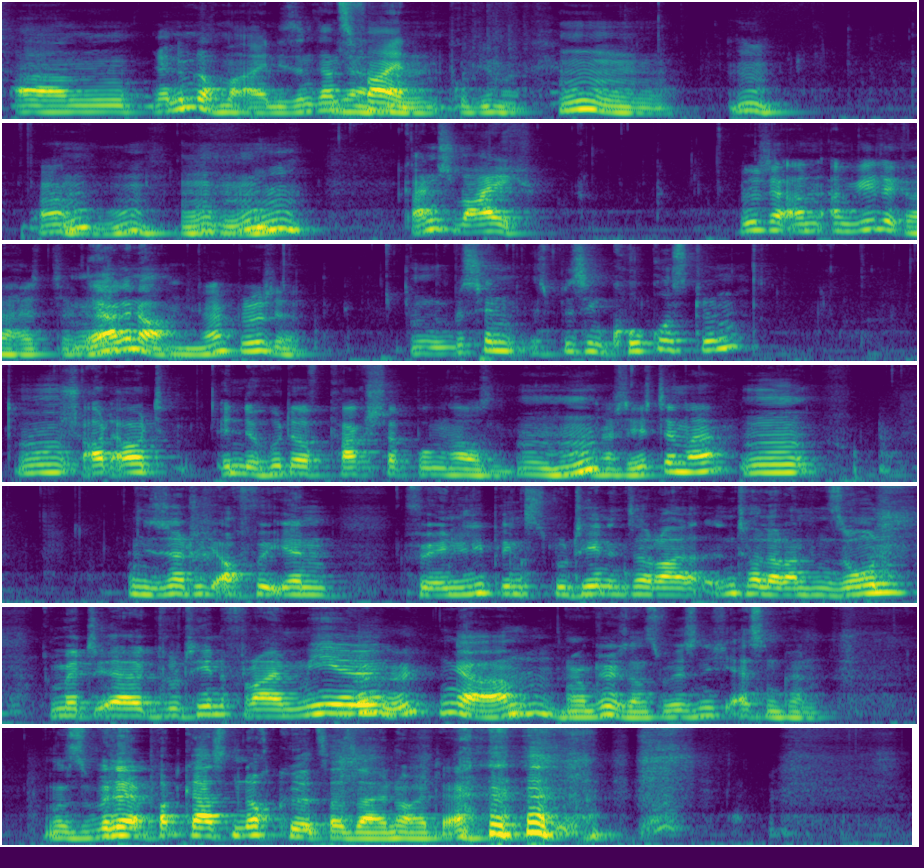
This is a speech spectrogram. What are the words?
Ähm, ja, nimm doch mal einen, die sind ganz Ja, fein. Probier mal. Mm, Ah, mm. ganz weich. Grüße an Angelika heißt sie. Ja, genau. Ja, Grüße. Ein bisschen, ist ein bisschen Kokos drin. Shoutout in the Hood of Parkstadt Bogenhausen. Mhm. Da siehst du mal. Und die sind natürlich auch für ihren, für ihren Lieblings-glutenintoleranten Sohn mit äh, glutenfreiem Mehl. Wirklich? Ja, natürlich, sonst würde ich es nicht essen können. Sonst würde der Podcast noch kürzer sein heute.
